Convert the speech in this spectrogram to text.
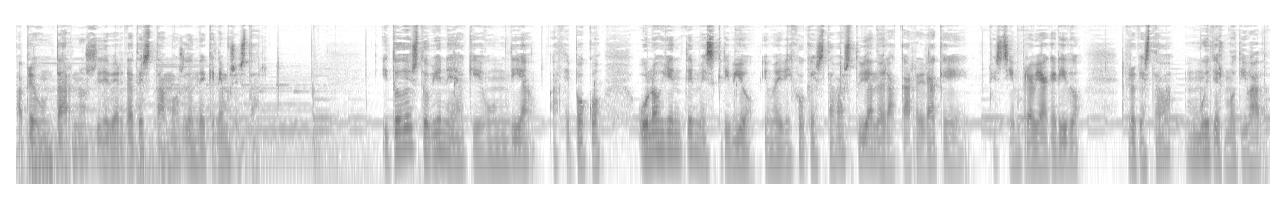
a preguntarnos si de verdad estamos donde queremos estar. Y todo esto viene a que un día, hace poco, un oyente me escribió y me dijo que estaba estudiando la carrera que, siempre había querido, pero que estaba muy desmotivada.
